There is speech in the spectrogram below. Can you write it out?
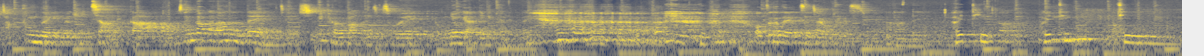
작품들이면 좋지 않을까라고 생각은 하는데 이제 심의 결과는 이제 저의 영역이 아니기 때문에 어떻게 될지 잘 모르겠습니다. 화이팅. 화이팅. 화이팅.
